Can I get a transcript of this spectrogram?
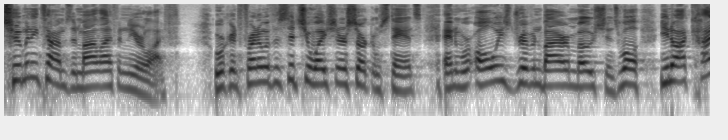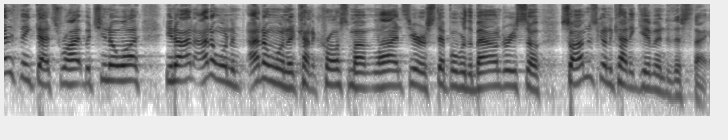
Too many times in my life and in your life, we're confronted with a situation or circumstance, and we're always driven by our emotions. Well, you know, I kind of think that's right, but you know what? You know, I don't want to. I don't want to kind of cross my lines here or step over the boundary. So, so I'm just going to kind of give into this thing.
